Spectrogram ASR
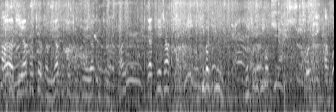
들어가자 야 뒤에 야타 키웠어 야타 키웠어 뒤에 야타 키웠어 아유 야 뒤에 자 디바 킬 왼쪽에 디바 킬 볼수 있다고?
